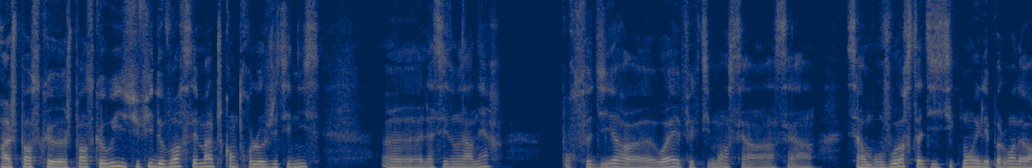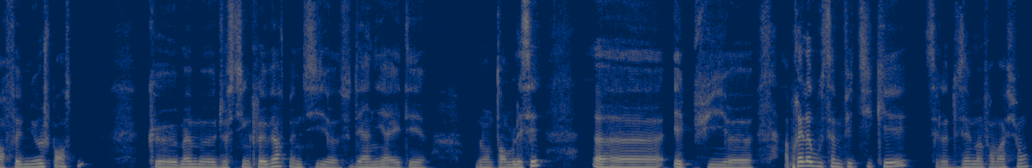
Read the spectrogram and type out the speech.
Moi, je pense que je pense que oui, il suffit de voir ces matchs contre l'OGC Nice euh, la saison dernière pour se dire euh, ouais effectivement c'est un un un bon joueur. Statistiquement il est pas loin d'avoir fait mieux je pense que même Justin Clevert même si ce dernier a été longtemps blessé. Et puis après là où ça me fait tiquer c'est la deuxième information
